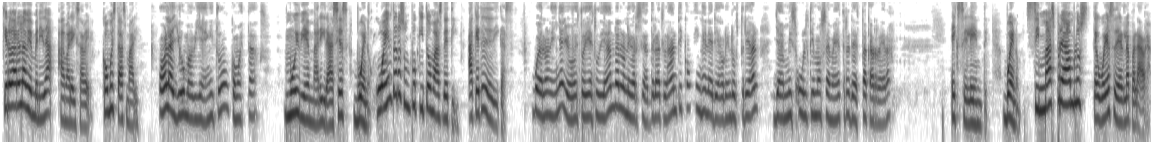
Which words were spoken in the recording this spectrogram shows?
Quiero darle la bienvenida a María Isabel. ¿Cómo estás, Mari? Hola, Yuma, bien. ¿Y tú? ¿Cómo estás? Muy bien, Mari, gracias. Bueno, cuéntanos un poquito más de ti. ¿A qué te dedicas? Bueno, niña, yo estoy estudiando en la Universidad del Atlántico, Ingeniería Agroindustrial, ya en mis últimos semestres de esta carrera. Excelente. Bueno, sin más preámbulos, te voy a ceder la palabra.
